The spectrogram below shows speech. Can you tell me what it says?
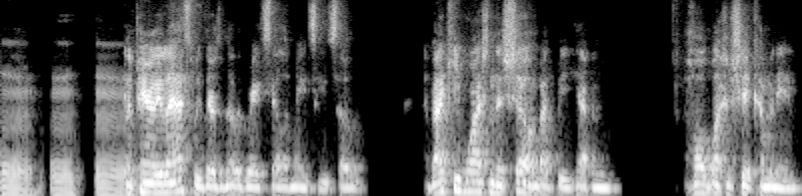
Mm, mm, mm. And apparently last week there was another great sale at Macy's. So if I keep watching this show, I'm about to be having a whole bunch of shit coming in.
